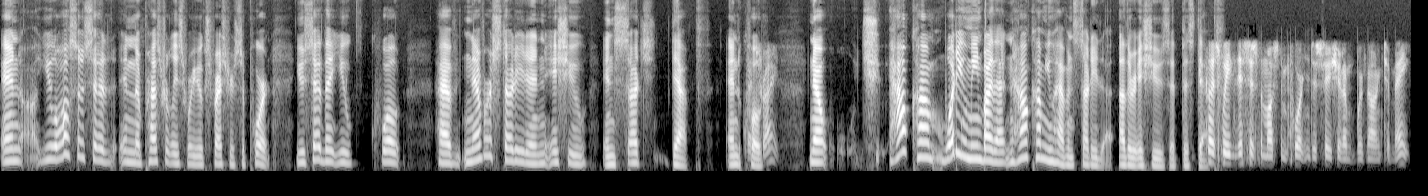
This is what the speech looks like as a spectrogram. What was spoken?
And uh, you also said in the press release where you expressed your support, you said that you, quote, have never studied an issue in such depth, end quote. That's right. Now, how come, what do you mean by that, and how come you haven't studied other issues at this depth? Because we, this is the most important decision we're going to make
